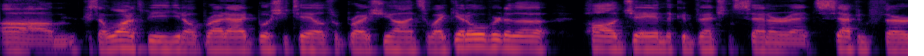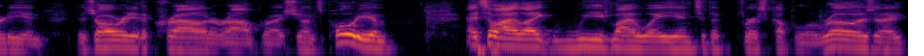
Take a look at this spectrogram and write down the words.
um because I wanted to be, you know, bright-eyed, bushy-tailed for Bryce Young. So I get over to the Hall J in the convention center at 7:30 and there's already the crowd around Bryce Young's podium. And so I like weave my way into the first couple of rows and I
